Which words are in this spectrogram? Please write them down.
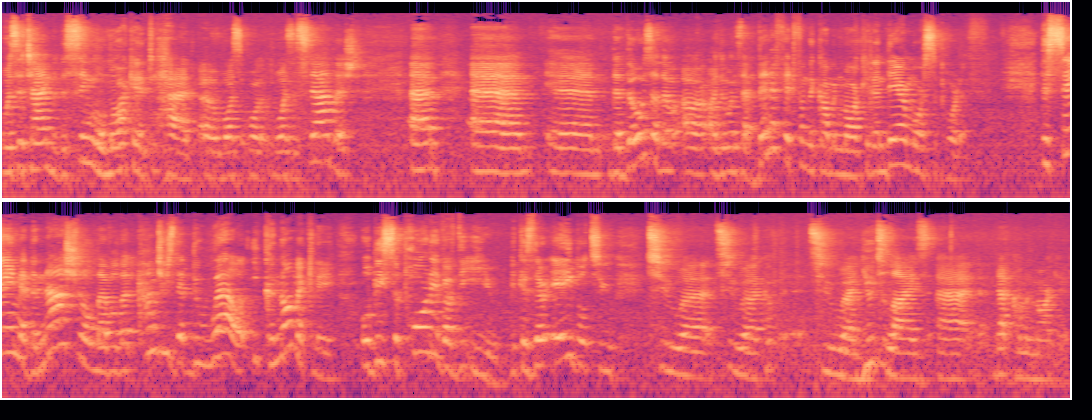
was the time that the single market had, uh, was, was established. Um, um, um, that those are the, are, are the ones that benefit from the common market and they're more supportive. The same at the national level, that countries that do well economically will be supportive of the EU because they're able to, to, uh, to, uh, to uh, utilize uh, that common market.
